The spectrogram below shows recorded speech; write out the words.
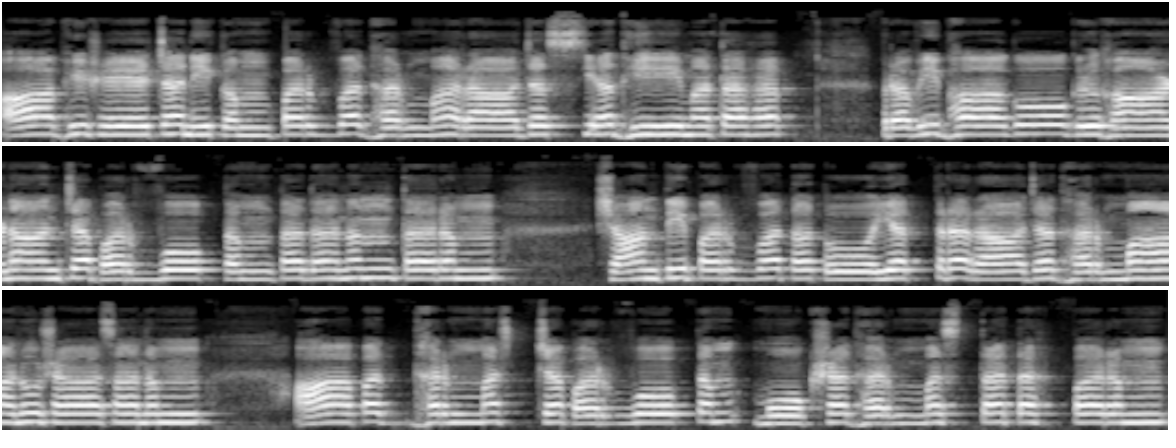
आभिषेचनिकम् पर्व धर्मराजस्य धीमतः। प्रविभागो गृहाणाम् च पर्वोक्तम् तदनन्तरम् शान्तिपर्व ततो यत्र राजधर्मानुशासनम् आपद्धर्मश्च पर्वोक्तम् मोक्षधर्मस्ततः परम्।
